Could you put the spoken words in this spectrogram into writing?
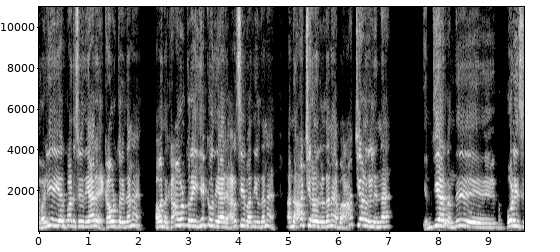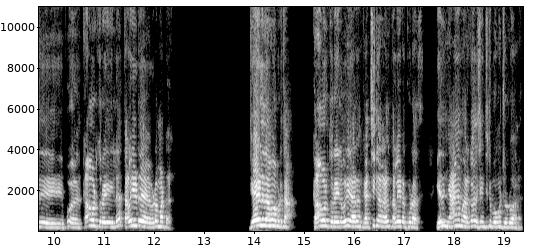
வழியை ஏற்பாடு செய்வது யாரு? காவல்துறை தானே. அப்ப அந்த காவல்துறையை இயக்குவது யாரு? அரசியல்வாதிகள் தானே. அந்த ஆட்சியாளர்கள் தானே. அப்ப ஆட்சியாளர்கள் என்ன? எம்ஜிஆர் வந்து போலீஸ் போ- காவல்துறையில தலையிட விட மாட்டார். ஜெயலலிதாவும் அப்படித்தான். காவல்துறையில போய் யாரும் கட்சிக்காரர்கள் தலையிடக்கூடாது. எது நியாயமா இருக்கோ அதை செஞ்சுட்டு போங்கன்னு சொல்லுவாங்க.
